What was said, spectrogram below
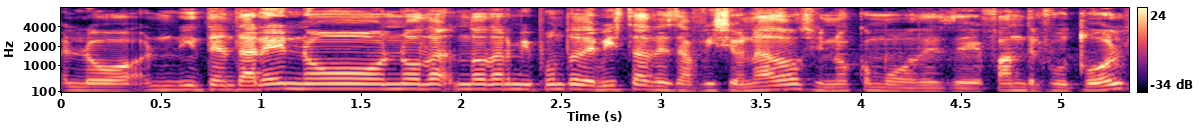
lo intentaré no, no, dar mi punto de vista desde aficionado, sino como desde fan del fútbol.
